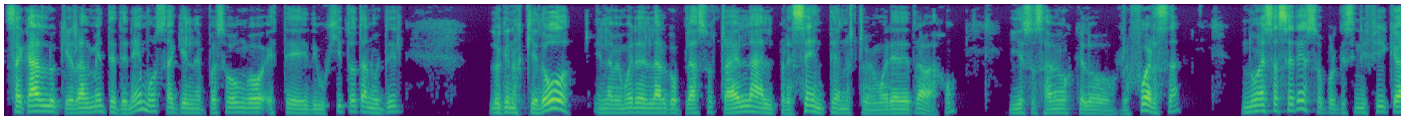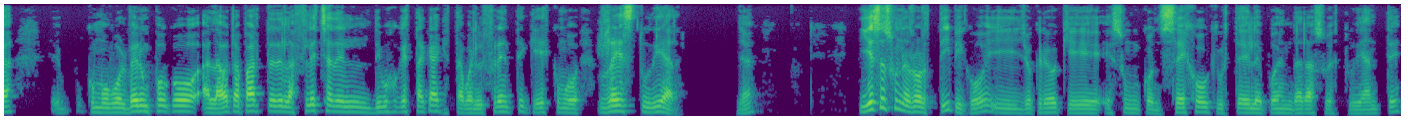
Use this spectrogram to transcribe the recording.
sacar lo que realmente tenemos, aquí le pongo este dibujito tan útil, lo que nos quedó en la memoria de largo plazo, traerla al presente, a nuestra memoria de trabajo, y eso sabemos que lo refuerza, no es hacer eso, porque significa eh, como volver un poco a la otra parte de la flecha del dibujo que está acá, que está por el frente, que es como reestudiar. ¿ya? Y eso es un error típico y yo creo que es un consejo que ustedes le pueden dar a su estudiante.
